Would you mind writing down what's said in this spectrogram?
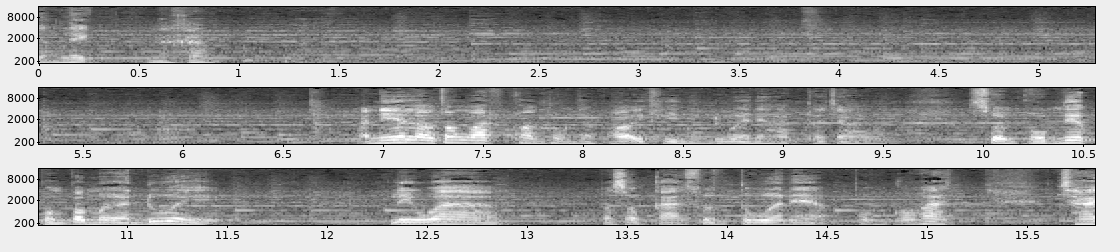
ยังเล็กนะครับ อันนี้เราต้องวัดความถ่วงเฉพาะอีกทีหนึ่งด้วยนะครับ ถ้าจะส่วนผมเนี่ยผมประเมินด้วย เรียกว่าประสบการณ์ส่วนตัวเนี่ย ผมก็ว่าใช่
